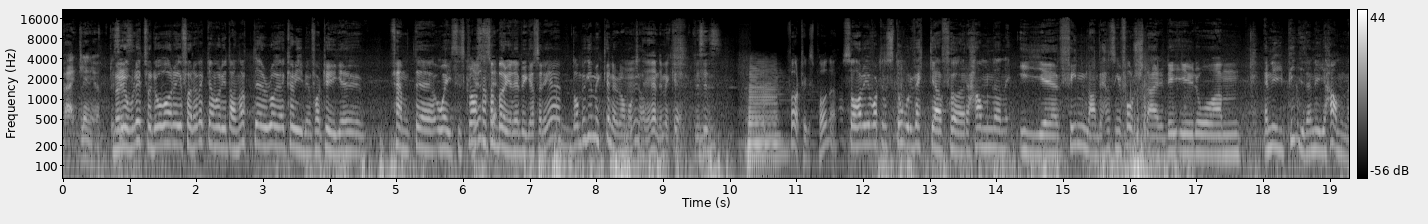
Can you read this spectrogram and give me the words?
Verkligen ja. Men roligt för då var det i förra veckan var det ett annat eh, Royal Caribbean fartyg eh, Femte Oasis-klassen som började bygga så det, de bygger mycket nu de också. Mm, det händer mycket. Precis. Fartygspodden. Så har det ju varit en stor vecka för hamnen i eh, Finland, i Helsingfors där. Det är ju då um, en ny pir, en ny hamn.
